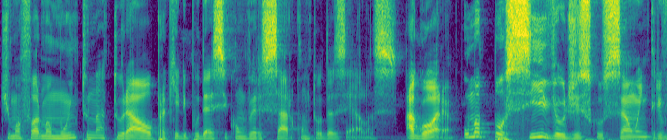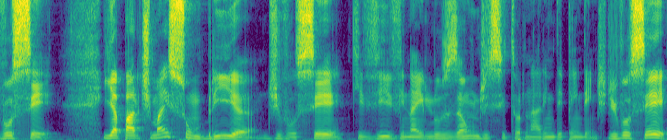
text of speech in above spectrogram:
de uma forma muito natural para que ele pudesse conversar com todas elas. Agora, uma possível discussão entre você e a parte mais sombria de você, que vive na ilusão de se tornar independente de você,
